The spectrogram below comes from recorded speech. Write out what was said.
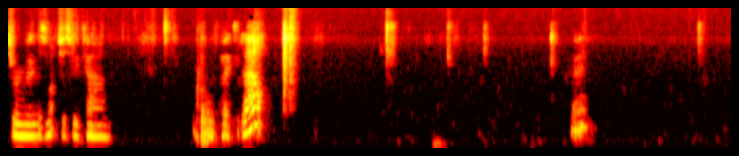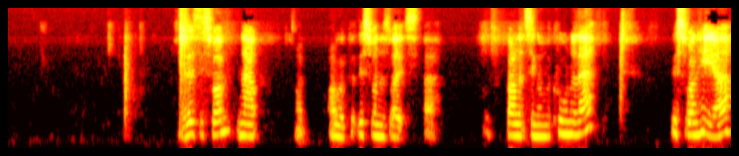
to remove as much as we can before we poke it out. Okay. So there's this one. Now, I, I will put this one as though it's uh, balancing on the corner there. This one here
